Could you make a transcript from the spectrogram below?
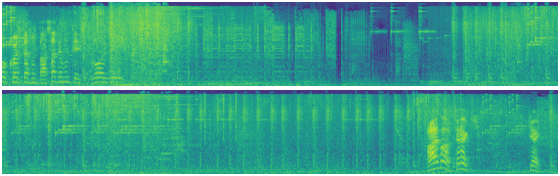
Jocul ăsta sunt așa de multe explozii. Hai mă, trec! Chiar. Am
